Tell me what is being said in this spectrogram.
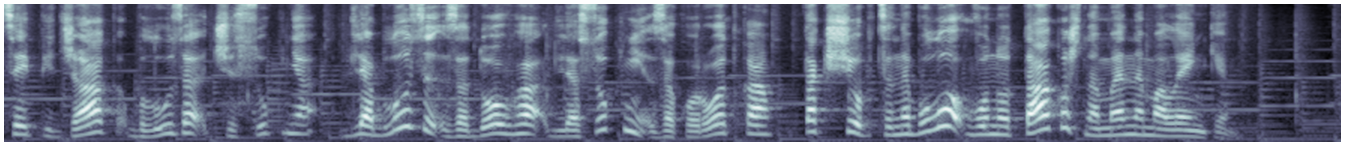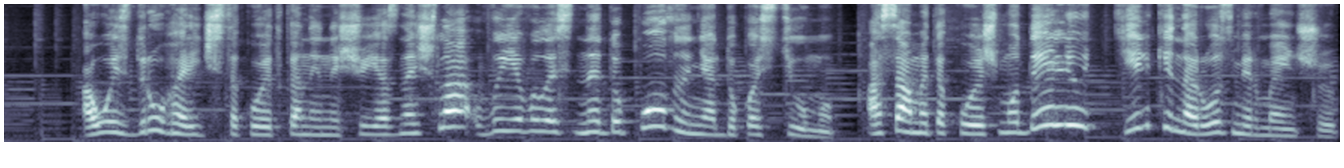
Це піджак, блуза чи сукня. Для блузи задовга, для сукні закоротка. Так щоб це не було, воно також на мене маленьке. А ось друга річ з такої тканини, що я знайшла, виявилась не доповнення до костюму, а саме такою ж моделлю, тільки на розмір меншою,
